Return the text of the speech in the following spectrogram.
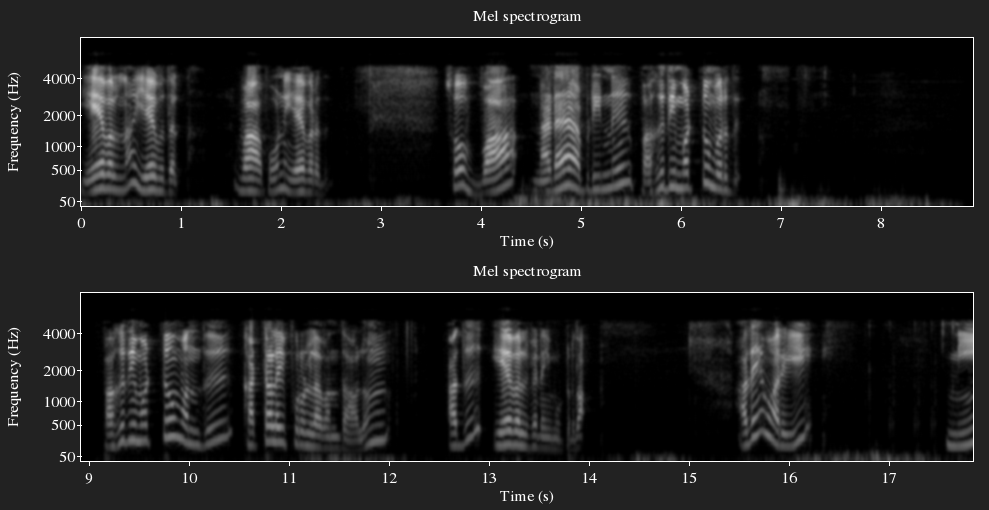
ஏவல்னா ஏவுதல். வா போன்னு ஏவுறது. ஸோ வா நட அப்படின்னு பகுதி மட்டும் வருது. பகுதி மட்டும் வந்து கட்டளை பொருளில் வந்தாலும் அது ஏவல் வினை முற்றுதான் அதே மாதிரி நீ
